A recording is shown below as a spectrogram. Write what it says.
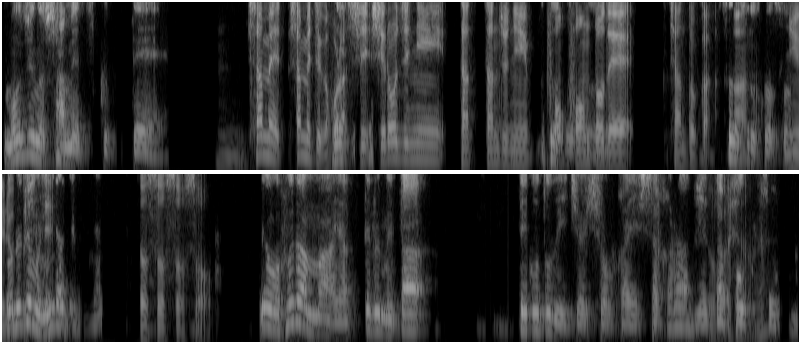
文字の写メ作って、うん。写メ、写メっていうか、ほら、ね。し白地にた単純にフォントでちゃんとか、そうそうそうそう。それでもいいんしてだけどね。そうそうそうそでも普段まあやってるネタってことで一応紹介したから、ネタっぽく紹介ししようかな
